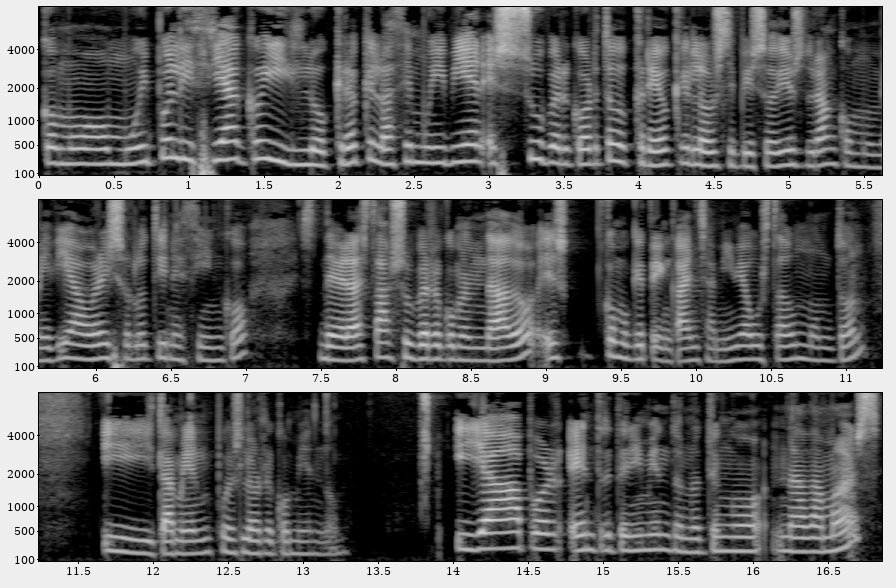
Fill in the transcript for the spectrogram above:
como muy policíaco y lo creo que lo hace muy bien. Es súper corto, creo que los episodios duran como media hora y solo tiene cinco. De verdad está súper recomendado, es como que te engancha, a mí me ha gustado un montón y también pues lo recomiendo. Y ya por entretenimiento no tengo nada más.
